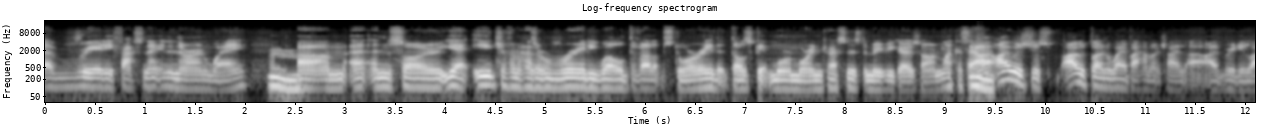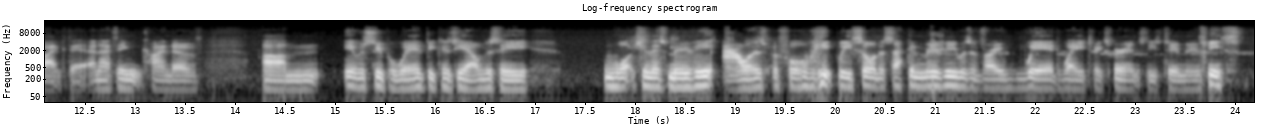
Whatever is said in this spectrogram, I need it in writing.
are really fascinating in their own way. Hmm. Um, and so yeah, each of them has a really well developed story that does get more and more interesting as the movie goes on. Like I say, Mm. I, I was just I was blown away by how much I I really liked it, and I think kind of um, it was super weird because yeah, obviously watching this movie hours before we, we saw the second movie was a very weird way to experience these two movies.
